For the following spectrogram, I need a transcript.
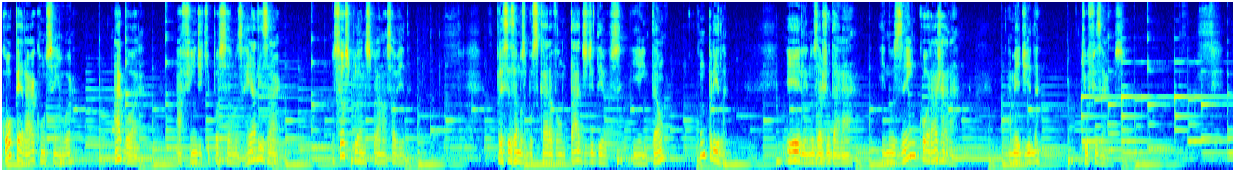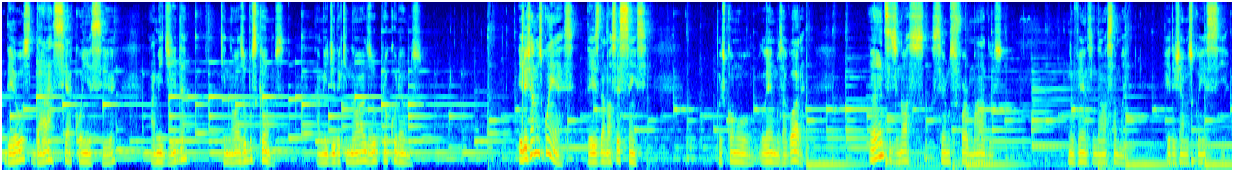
cooperar com o Senhor agora, a fim de que possamos realizar os seus planos para a nossa vida. Precisamos buscar a vontade de Deus e então cumpri-la ele nos ajudará e nos encorajará à medida que o fizermos. Deus dá-se a conhecer à medida que nós o buscamos, à medida que nós o procuramos. Ele já nos conhece desde a nossa essência, pois, como lemos agora, antes de nós sermos formados no ventre da nossa mãe. Ele já nos conhecia.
